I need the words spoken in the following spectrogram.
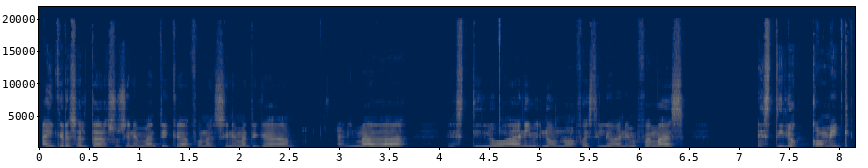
hay que resaltar su cinemática, fue una cinemática animada estilo anime. No, no fue estilo anime, fue más estilo cómic.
